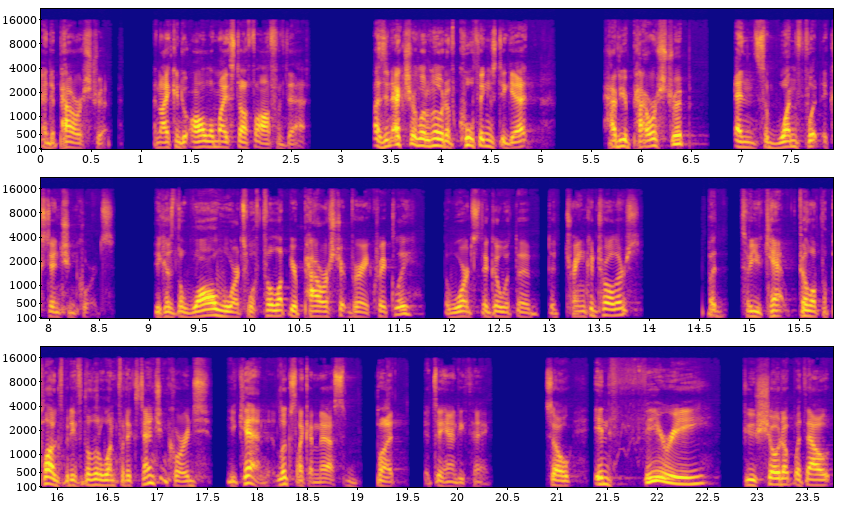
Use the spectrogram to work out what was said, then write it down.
and a power strip and I can do all of my stuff off of that. as an extra little note of cool things to get, have your power strip and some one foot extension cords because the wall warts will fill up your power strip very quickly, the warts that go with the, the train controllers. But so you can't fill up the plugs, but if the little one foot extension cords, you can. It looks like a mess, but it's a handy thing. So in theory, if you showed up without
